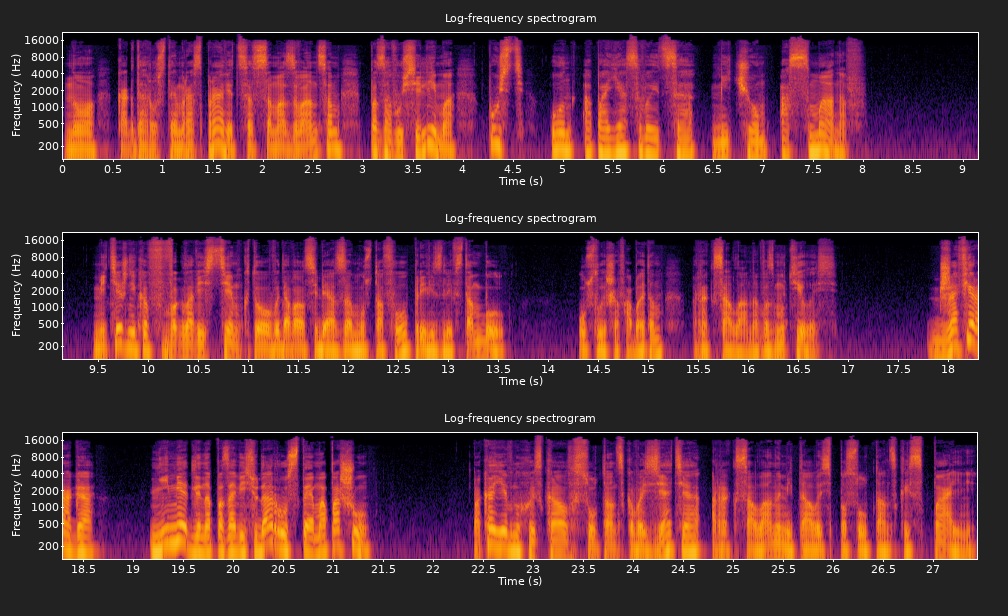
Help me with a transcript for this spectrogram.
Но когда Рустем расправится с самозванцем, позову Селима, пусть он опоясывается мечом османов. Мятежников во главе с тем, кто выдавал себя за Мустафу, привезли в Стамбул. Услышав об этом, Роксолана возмутилась. «Джафер Ага, немедленно позови сюда Рустема Пашу!» Пока Евнух искал султанского зятя, Роксолана металась по султанской спальне.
